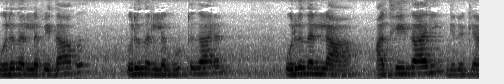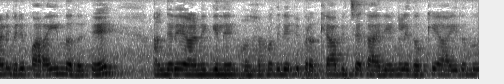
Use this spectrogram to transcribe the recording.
ഒരു നല്ല പിതാവ് ഒരു നല്ല കൂട്ടുകാരൻ ഒരു നല്ല അധികാരി ഇങ്ങനെയൊക്കെയാണ് ഇവർ പറയുന്നത്. ഏ? അങ്ങനെയാണെങ്കിൽ മുഹമ്മദ് നബി പ്രഖ്യാപിച്ച കാര്യങ്ങൾ ഇതൊക്കെ ആയിരുന്നു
